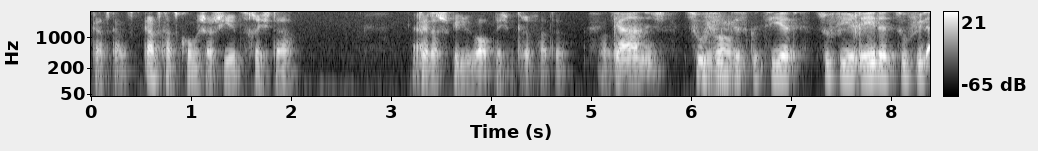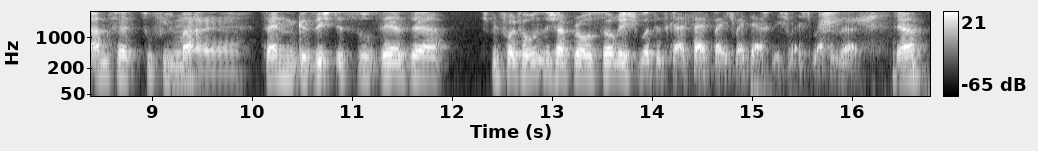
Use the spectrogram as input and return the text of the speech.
ganz, ganz, ganz, ganz komischer Schiedsrichter, Ja. der das Spiel überhaupt nicht im Griff hatte. Also, Gar nicht. Zu viel diskutiert, zu viel redet, zu viel anfasst, zu viel macht. ja. Sein Gesicht ist so sehr, sehr. Ich bin voll verunsichert, Bro. Sorry, ich muss jetzt gerade pfeifen, weil ich weiß echt nicht, was ich machen soll. Ja,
